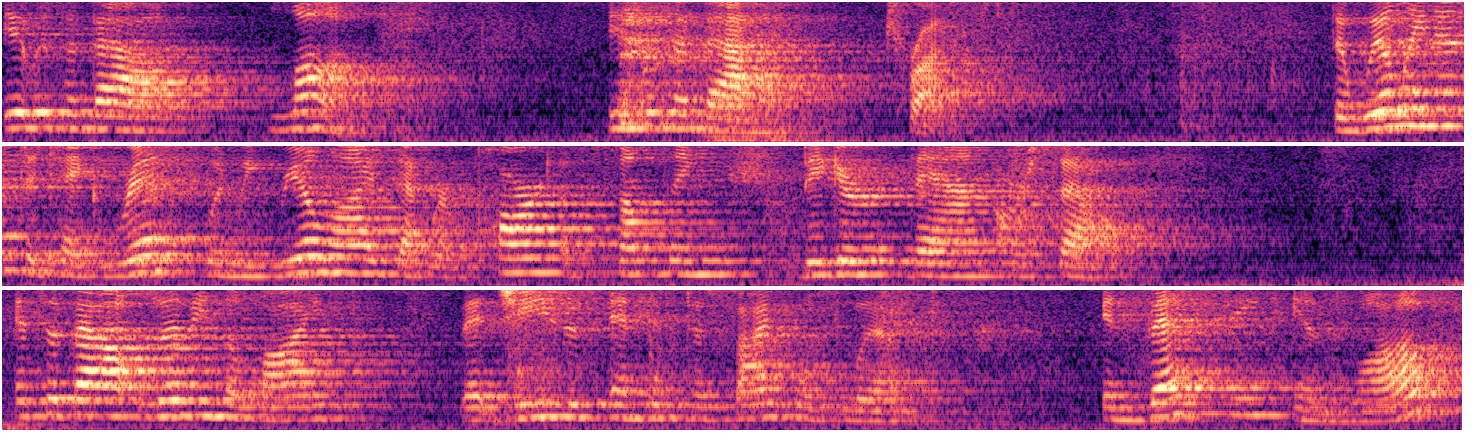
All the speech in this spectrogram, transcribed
It was about love. It was about trust. The willingness to take risks when we realize that we're part of something bigger than ourselves. It's about living the life that Jesus and his disciples lived, investing in love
